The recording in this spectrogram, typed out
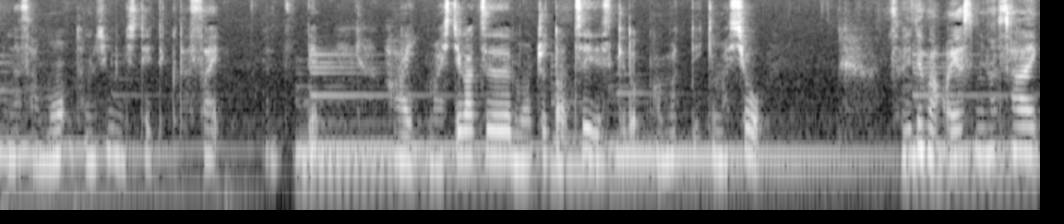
皆さんも楽しみにしていてください。なんつって。はい、まあ、7月もちょっと暑いですけど頑張っていきましょう。それではおやすみなさい。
